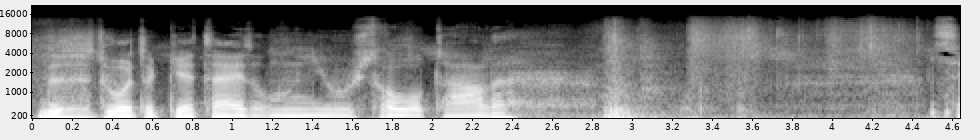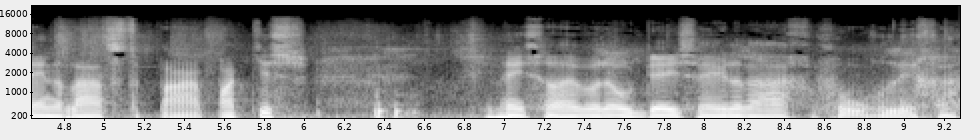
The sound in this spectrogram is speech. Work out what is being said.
Dus het wordt een keer tijd om nieuwe stro op te halen. Het zijn de laatste paar pakjes. Meestal hebben we ook deze hele dagen vol liggen.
